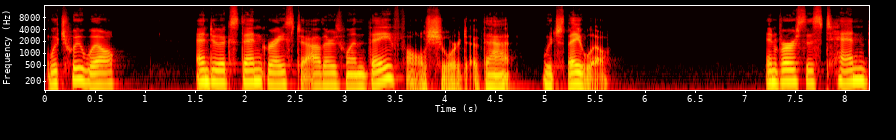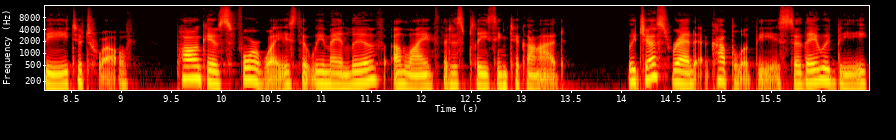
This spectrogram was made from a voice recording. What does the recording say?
which we will, and to extend grace to others when they fall short of that, which they will. In verses 10b to 12, Paul gives four ways that we may live a life that is pleasing to God. We just read a couple of these, so they would be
